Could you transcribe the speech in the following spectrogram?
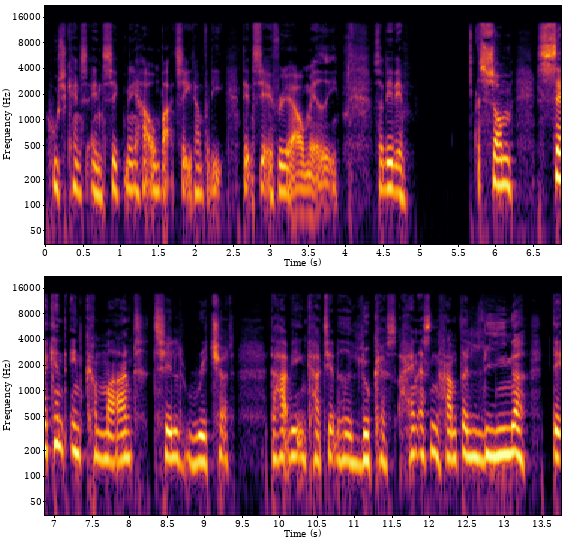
huske hans ansigt, men jeg har åbenbart set ham, fordi den serie følger jeg jo med i. Så det er det. Som second in command til Richard, der har vi en karakter, der hedder Lucas, og han er sådan ham, der ligner den,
